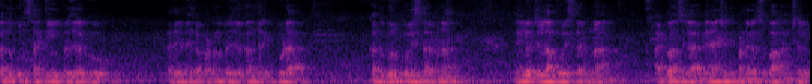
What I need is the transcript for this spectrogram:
కందుకూరు సర్కిల్ ప్రజలకు అదేవిధంగా పట్టణ ప్రజలకు అందరికీ కూడా కందుకూరు పోలీస్ తరఫున నెల్లూరు జిల్లా పోలీస్ తరఫున అడ్వాన్స్గా వినాయక చవితి పండుగ శుభాకాంక్షలు.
